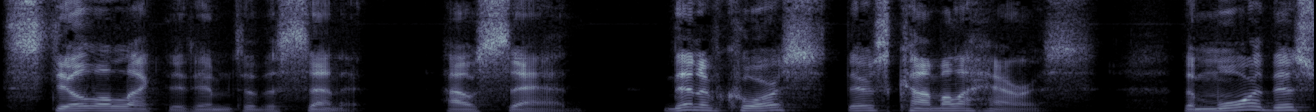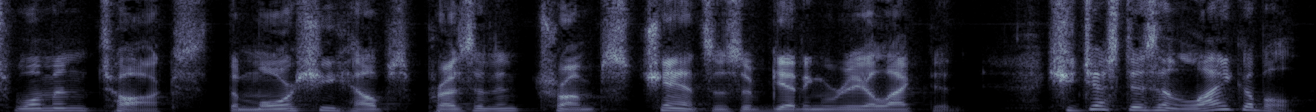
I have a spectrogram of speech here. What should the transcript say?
still elected him to the Senate. How sad. Then, of course, there's Kamala Harris. The more this woman talks, the more she helps President Trump's chances of getting reelected. She just isn't likable.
